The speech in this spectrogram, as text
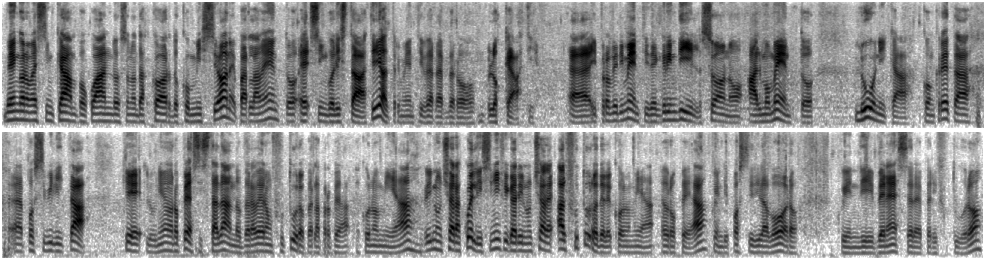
vengono messi in campo quando sono d'accordo Commissione, Parlamento e singoli Stati, altrimenti verrebbero bloccati. Eh, I provvedimenti del Green Deal sono al momento l'unica concreta eh, possibilità che l'Unione Europea si sta dando per avere un futuro per la propria economia, rinunciare a quelli significa rinunciare al futuro dell'economia europea, quindi posti di lavoro, quindi benessere per il futuro,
